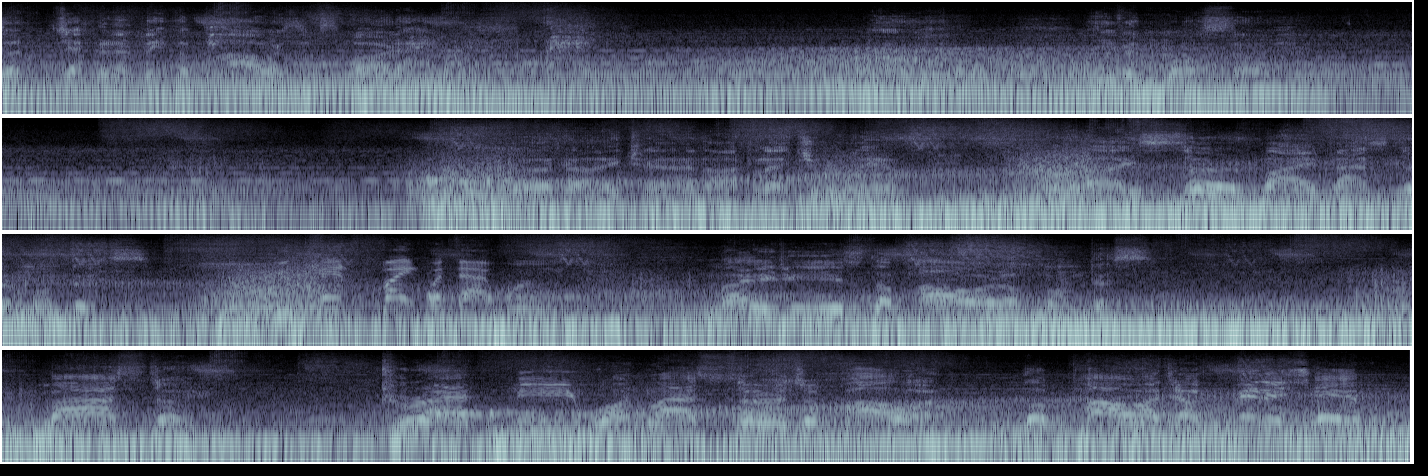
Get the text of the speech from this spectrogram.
Are definitely the powers of Sparta. Uh, even more so. But I cannot let you live. I serve my master Mundus. You can't fight with that wound. Mighty is the power of Mundus. Master, grant me one last surge of power. The power to finish him.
